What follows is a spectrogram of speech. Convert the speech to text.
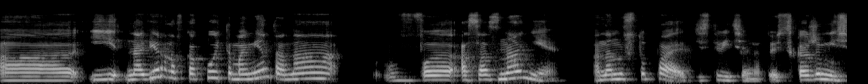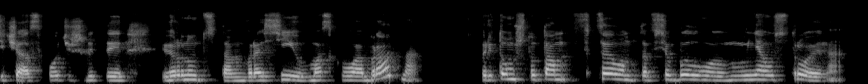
и, наверное, в какой-то момент она в осознании, она наступает действительно. То есть скажи мне сейчас, хочешь ли ты вернуться там в Россию, в Москву обратно, при том, что там в целом-то все было у меня устроено.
